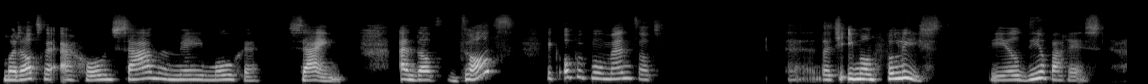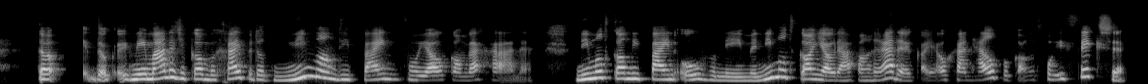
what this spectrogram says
maar dat we er gewoon samen mee mogen zijn. En dat dat, ik op het moment dat eh, dat je iemand verliest die heel dierbaar is. Dan, ik neem aan dat je kan begrijpen dat niemand die pijn voor jou kan weghalen. Niemand kan die pijn overnemen. Niemand kan jou daarvan redden, kan jou gaan helpen, kan het voor je fixen.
